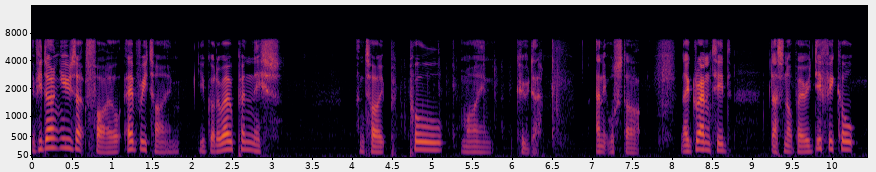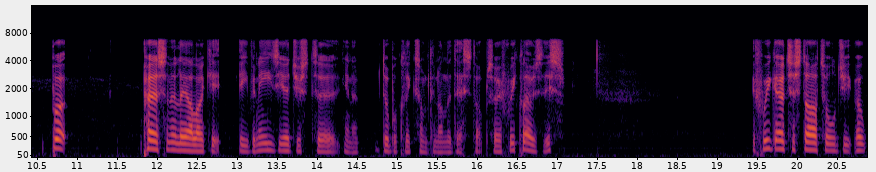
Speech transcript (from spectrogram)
If you don't use that file, every time you've got to open this and type pool mine CUDA, and it will start. Now, granted, that's not very difficult, but personally I like it even easier just to, you know, double click something on the desktop. So if we close this, if we go to start all G, oh,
